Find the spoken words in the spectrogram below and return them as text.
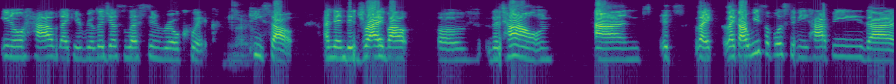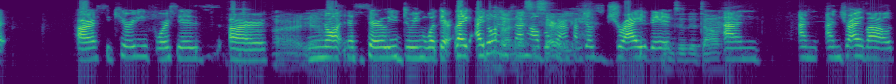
you know have like a religious lesson real quick. Right. Peace out, and then they drive out of the town, and it's like like are we supposed to be happy that our security forces are Uh, yeah. not necessarily doing what they're like? I don't Not understand how Boko Haram can just drive in Into the town. and and and drive out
